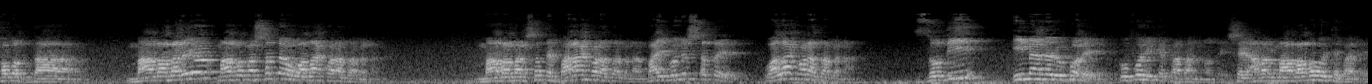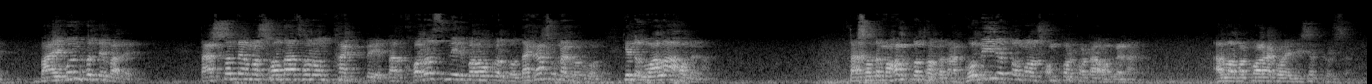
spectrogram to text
খবরদার। মা বাবারেও, মা বাবার সাথে ওয়ালা করা যাবে না। মা বাবার সাথে বাড়া করা যাবে না, ভাই বোনের সাথে ওয়ালা করা যাবে না। যদি ইমানের উপরে কুফরিকে প্রাধান্য দেয়, সে আমার মা বাবা হইতে পারে, ভাই বোন হতে পারে। তার সাথে আমার সদাচরণ থাকবে, তার খরচ নির্বাহ করব, দেখাশোনা করব, কিন্তু ওয়ালা হবে না। তার সাথে মহব্বত হবে না, গভীরতম সম্পর্কটা হবে না। আল্লাহ কড়া করে নিষেধ করছেন।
